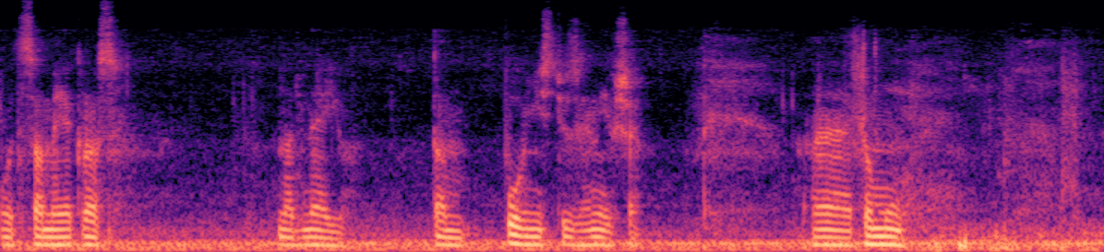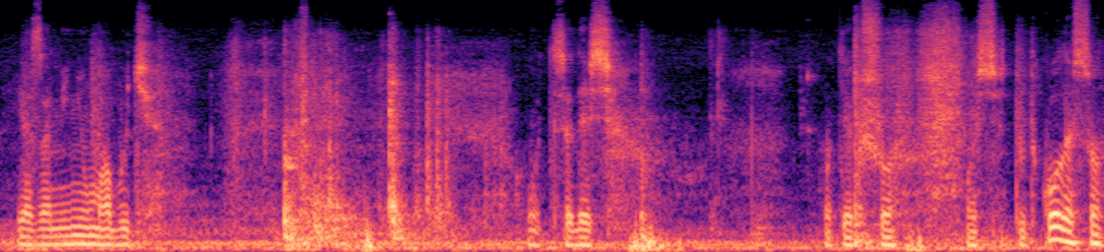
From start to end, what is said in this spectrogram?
от саме якраз над нею, там повністю згнивше. Тому я заміню, мабуть, от це десь, от якщо ось тут колесо,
